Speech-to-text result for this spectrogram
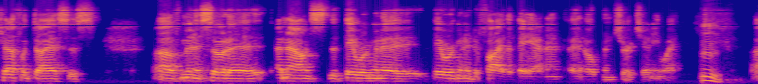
Catholic Diocese of Minnesota announced that they were going to they were going to defy the ban and, and, open church anyway. Mm. Uh,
